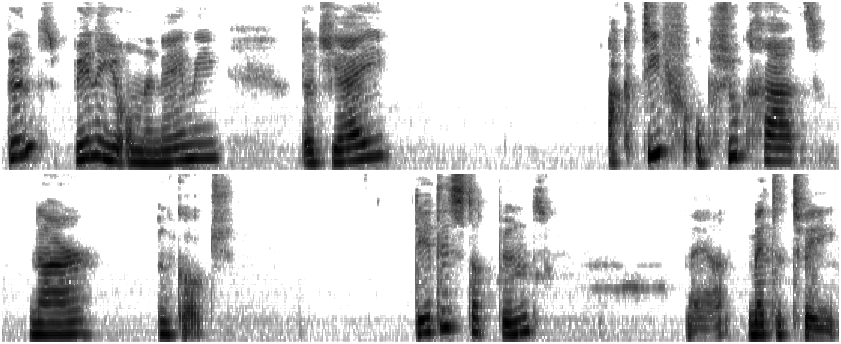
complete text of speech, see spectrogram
punt binnen je onderneming dat jij actief op zoek gaat naar een coach. Dit is dat punt, nou ja, met de twee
